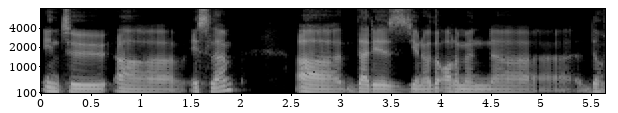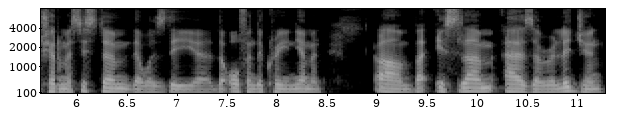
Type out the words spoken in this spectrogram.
into uh, Islam. Uh, that is, you know, the Ottoman, uh, Devshirme system. There was the uh, the orphan decree in Yemen. Um, but Islam as a religion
